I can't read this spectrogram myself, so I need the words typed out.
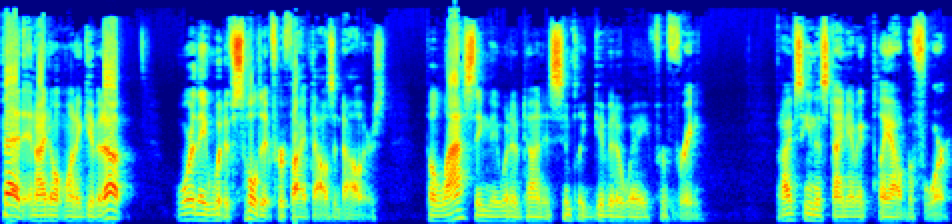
pet and I don't want to give it up, or they would have sold it for $5,000. The last thing they would have done is simply give it away for free. But I've seen this dynamic play out before.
